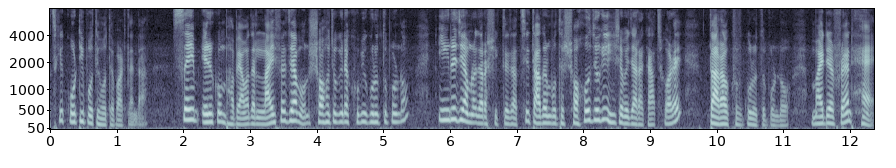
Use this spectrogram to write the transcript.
আজকে কোটিপতি হতে পারতেন না। সেম এরকমভাবে আমাদের লাইফে যেমন সহযোগীরা খুবই গুরুত্বপূর্ণ। ইংরেজি আমরা যারা শিখতে যাচ্ছি, তাদের মধ্যে সহযোগী হিসেবে যারা কাজ করে, তারাও খুব গুরুত্বপূর্ণ। মাই ডিয়ার ফ্রেন্ড হ্যাঁ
